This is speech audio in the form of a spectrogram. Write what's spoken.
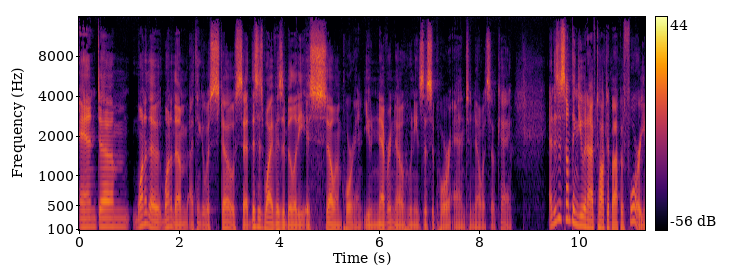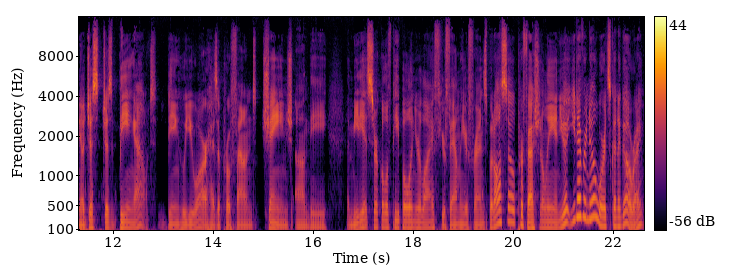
And um, one of the one of them, I think it was Stowe, said, "This is why visibility is so important. You never know who needs the support, and to know it's okay." And this is something you and I have talked about before. You know, just just being out, being who you are, has a profound change on the immediate circle of people in your life, your family, your friends, but also professionally. And you you never know where it's going to go, right?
